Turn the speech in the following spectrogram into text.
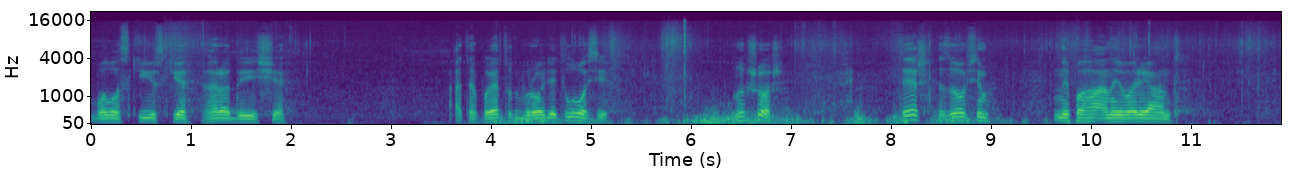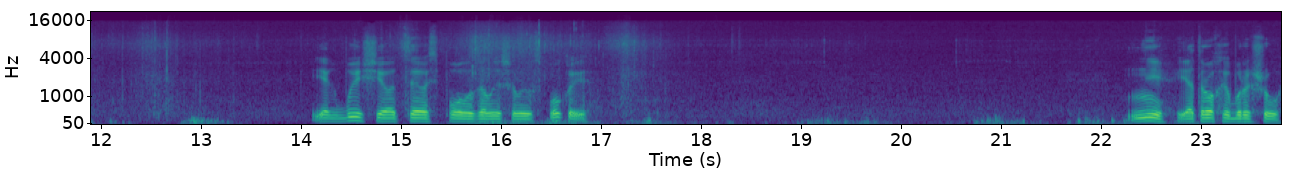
було скіфське городище. А тепер тут бродять лосі. Ну що ж, теж зовсім непоганий варіант. Якби ще оце ось поле залишили в спокої. Ні, я трохи брешу.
